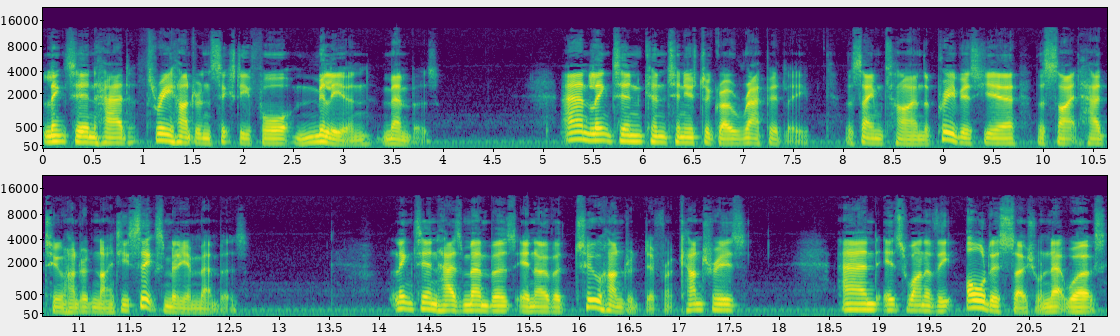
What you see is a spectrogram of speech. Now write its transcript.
LinkedIn had 364 million members. And LinkedIn continues to grow rapidly. the same time the previous year, the site had 296 million members. LinkedIn has members in over 200 different countries, and it's one of the oldest social networks,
